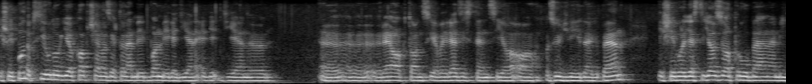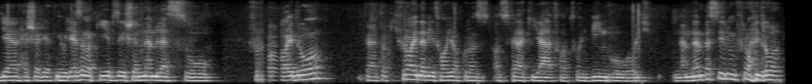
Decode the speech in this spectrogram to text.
És hogy pont a pszichológia kapcsán azért talán még van még egy ilyen, egy, egy ilyen ö, ö, reaktancia vagy rezisztencia az ügyvédekben, és én valahogy ezt így azzal próbálnám így elhesegetni, hogy ezen a képzésen nem lesz szó Freudról, tehát aki Freud nevét hallja, akkor az, az felkiálthat, hogy bingo, hogy nem, nem beszélünk Freudról.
